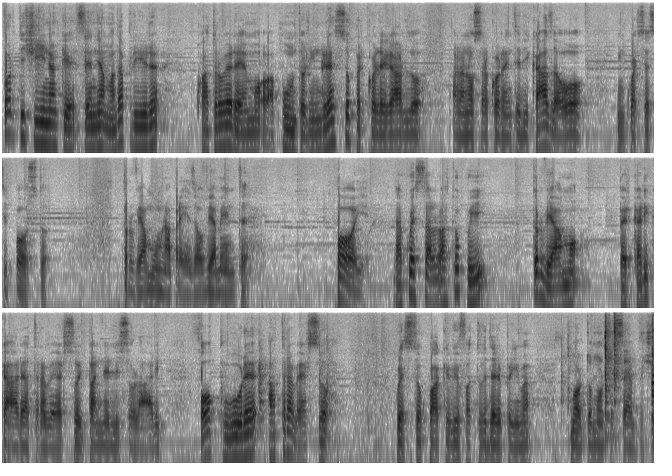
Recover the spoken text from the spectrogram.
porticina che se andiamo ad aprire qua troveremo appunto l'ingresso per collegarlo alla nostra corrente di casa o in qualsiasi posto. Troviamo una presa ovviamente. Poi da questo lato qui troviamo per caricare attraverso i pannelli solari oppure attraverso questo qua che vi ho fatto vedere prima. Molto molto semplice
